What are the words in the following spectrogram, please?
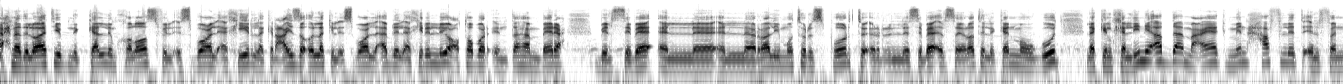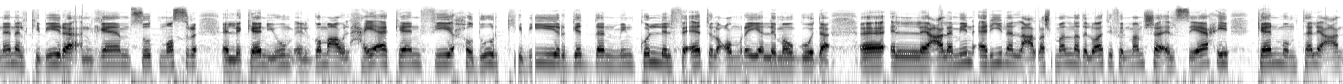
إحنا دلوقتي بنتكلم خلاص في الأسبوع الأخير لكن عايز أقول لك الأسبوع اللي قبل الأخير اللي يعتبر انتهى امبارح بالسباق ال- الرالي موتور سبورت السباق السيارات اللي كان موجود. لكن خليني أبدأ معاك من حفلة الفنانة الكبيرة أنغام صوت مصر اللي كان يوم الجمعة والحقيقة كان في حضور كبير جدا من كل الفئات العمرية اللي موجودة. آه، العالمين أرينا اللي على شمالنا دلوقتي في الممشى السياحي كان ممتلئ عن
